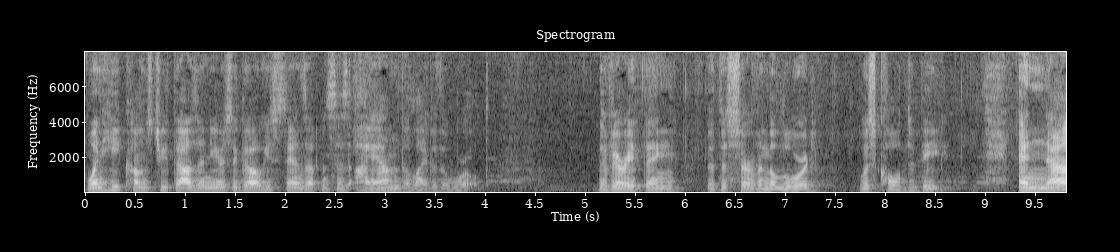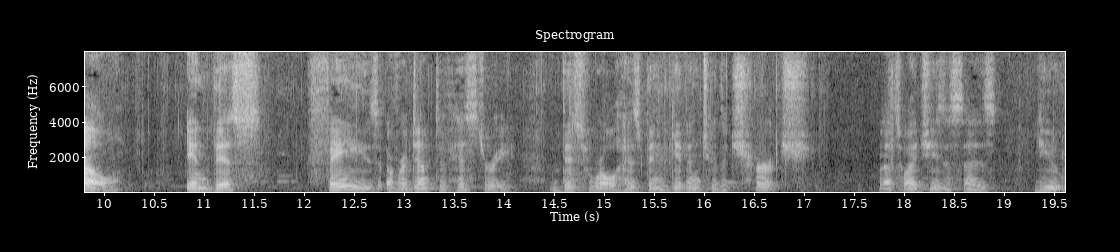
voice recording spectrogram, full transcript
when he comes 2,000 years ago, he stands up and says, I am the light of the world. The very thing that the servant of the Lord was called to be. And now, in this phase of redemptive history, this role has been given to the church. And that's why Jesus says, You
